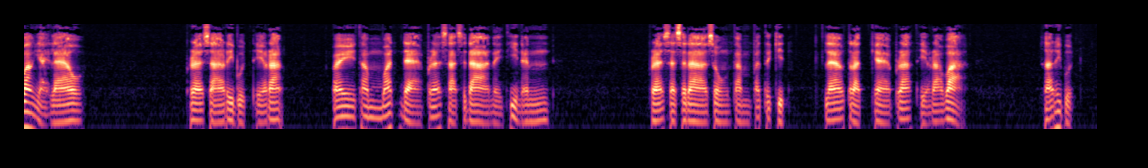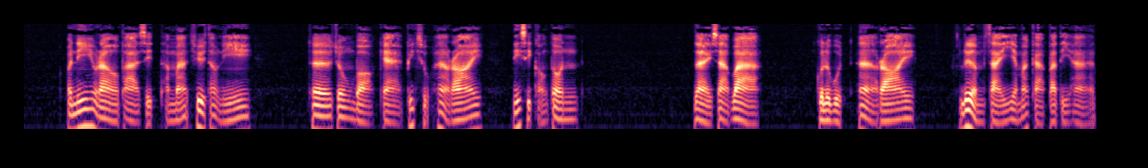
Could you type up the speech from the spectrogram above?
กว้างใหญ่แล้ว พระสารีบุตรเทระ ไปทำวัดแด่พระศาสดาในที่นั้น พระศาสดาทรงทำพัฒกิจแล้วตรัสแก่พระเทระว่า สารีบุตร วันนี้เราพาสิทธธรรมะชื่อเท่านี้ เธอจงบอกแก่ภิกษุห้าร้อยนิสิตของตน ได้ทราบว่า กุลบุตรห้าร้อยเลื่อมใสยมกะปฏิหาร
